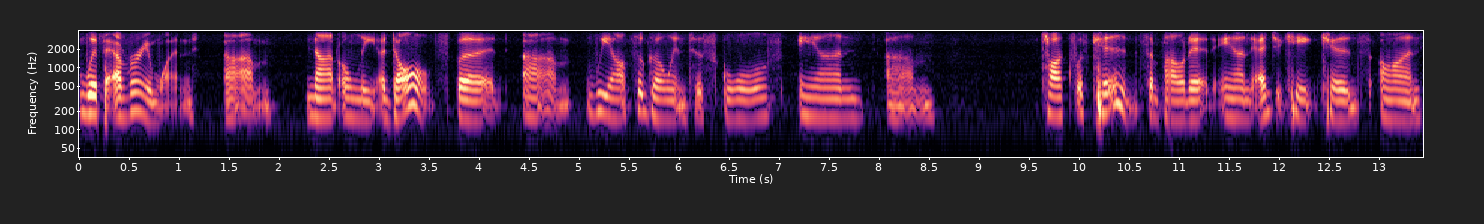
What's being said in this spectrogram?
with everyone, um, not only adults, but um, we also go into schools and um, talk with kids about it and educate kids on,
